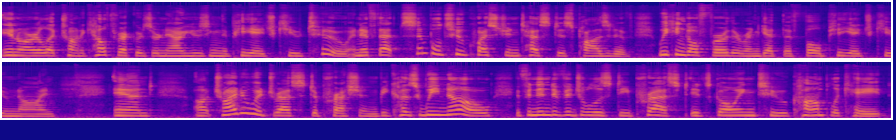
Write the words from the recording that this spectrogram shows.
in our electronic health records are now using the PHQ2. And if that simple two question test is positive, we can go further and get the full PHQ9 and uh, try to address depression because we know if an individual is depressed, it's going to complicate.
